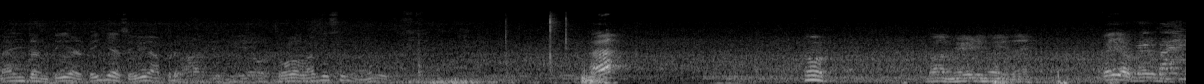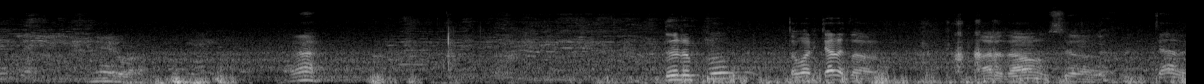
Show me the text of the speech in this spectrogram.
લાઈન ધન તૈયાર થઈ ગયા છે એવી આપણે થોડો લાગુ છું ને હવે. હા? હા. બા મેળી મય જાય કયા મેળમાં? મેળવાળા. હા. દરપો તમારે ક્યારે જવાનું? મારે જવાનું છે. ચાલે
